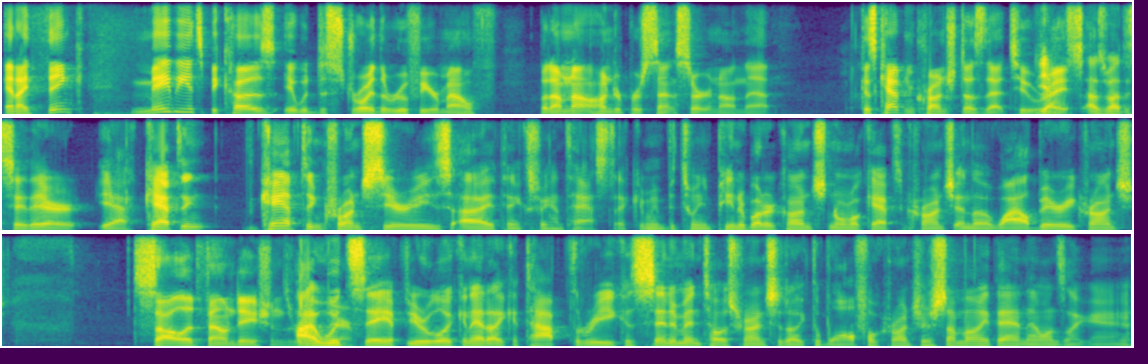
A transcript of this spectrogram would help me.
And I think maybe it's because it would destroy the roof of your mouth, but I'm not 100% certain on that. Because Captain Crunch does that too, right? Yes, I was about to say there. Yeah, Captain Captain Crunch series I think is fantastic. I mean, between peanut butter crunch, normal Captain Crunch, and the wild berry crunch, Solid foundations. Right I would there. say if you're looking at like a top three, because cinnamon toast crunch is like the waffle crunch or something like that, and that one's like, eh,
